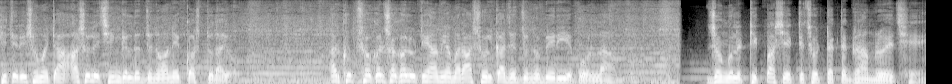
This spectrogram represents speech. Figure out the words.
শীতের এই সময়টা আসলে সিঙ্গেলদের জন্য অনেক কষ্টদায়ক। আর খুব সকাল সকাল উঠে আমি আমার আসল কাজের জন্য বেরিয়ে পড়লাম। জঙ্গলের ঠিক পাশে একটি ছোট্ট একটা গ্রাম রয়েছে।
